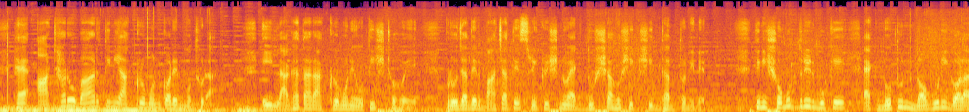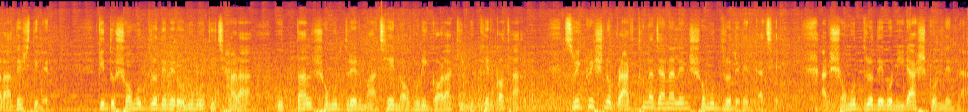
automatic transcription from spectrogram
হ্যাঁ আঠারো বার তিনি আক্রমণ করেন মথুরা। এই লাগাতার আক্রমণে অতিষ্ঠ হয়ে প্রজাদের বাঁচাতে শ্রীকৃষ্ণ এক দুঃসাহসিক সিদ্ধান্ত নিলেন। তিনি সমুদ্রের বুকে এক নতুন নগরী গড়ার আদেশ দিলেন। কিন্তু সমুদ্রদেবের অনুমতি ছাড়া উত্তাল সমুদ্রের মাঝে নগরী গড়া কি মুখের কথা? শ্রীকৃষ্ণ প্রার্থনা জানালেন সমুদ্রদেবের কাছে। আর সমুদ্রদেবও নিরাশ করলেন না।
